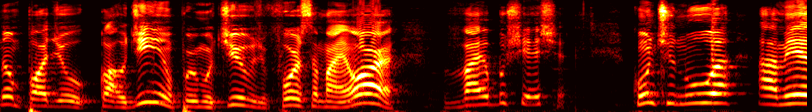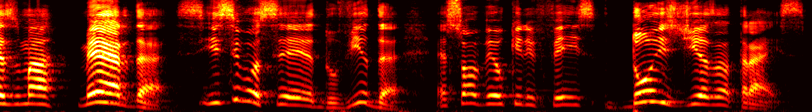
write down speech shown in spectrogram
Não pode o Claudinho por motivo de força maior, vai o bochecha. Continua a mesma merda. E se você duvida, é só ver o que ele fez dois dias atrás.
